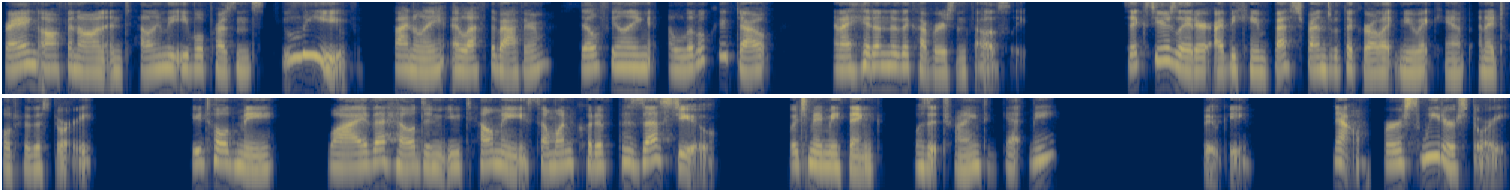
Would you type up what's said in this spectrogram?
praying off and on and telling the evil presence to leave. Finally, I left the bathroom, still feeling a little creeped out, and I hid under the covers and fell asleep. Six years later, I became best friends with the girl I knew at camp and I told her the story. She told me why the hell didn't you tell me someone could have possessed you? Which made me think, was it trying to get me? Spooky. Now, for a sweeter story.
